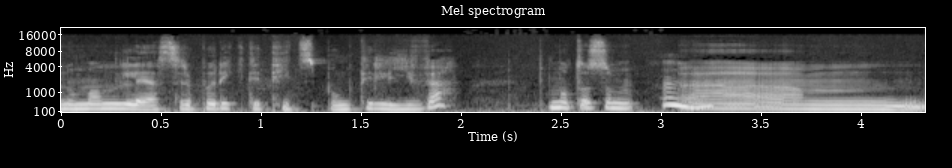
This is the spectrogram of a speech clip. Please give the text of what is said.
Når man leser det på riktig tidspunkt i livet på en måte som øhm,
